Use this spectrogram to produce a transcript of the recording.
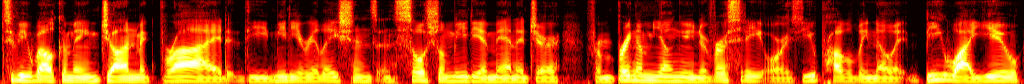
to be welcoming John McBride, the Media Relations and Social Media Manager from Brigham Young University, or as you probably know it, BYU,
